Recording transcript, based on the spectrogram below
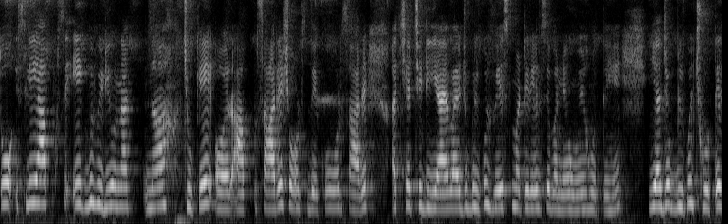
तो इसलिए आपसे एक भी वीडियो ना ना चुके और आप सारे शॉर्ट्स देखो और सारे अच्छे अच्छे डी जो बिल्कुल वेस्ट मटेरियल से बने हुए होते हैं या जो बिल्कुल छोटे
